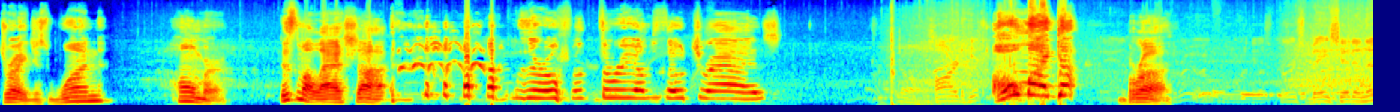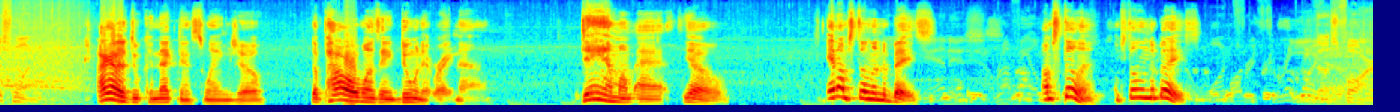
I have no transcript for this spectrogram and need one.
Dre, just one homer. This is my last shot. Zero for three. I'm so trash. Oh my god, bruh. I gotta do connecting swings, yo. The power ones ain't doing it right now. Damn, I'm at yo, and I'm still in the base. I'm still in. I'm still in the base. Thus far.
